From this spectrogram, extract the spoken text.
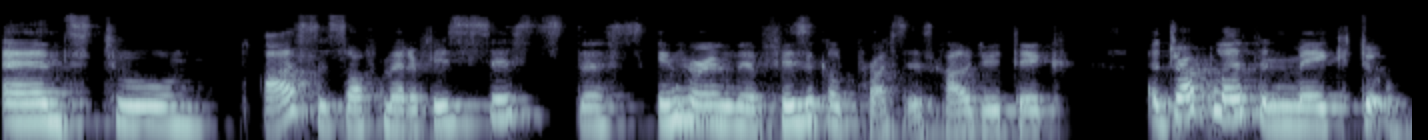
And to us, as soft matter physicists, this inherently a physical process. How do you take a droplet and make two?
